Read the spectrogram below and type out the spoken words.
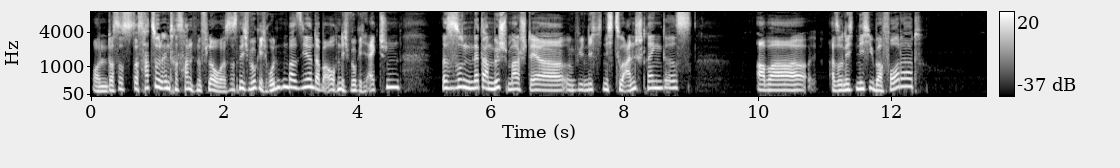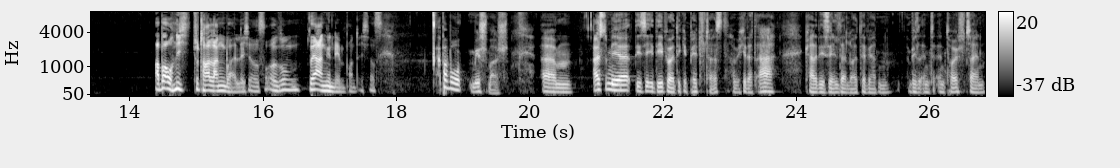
Und das ist, das hat so einen interessanten Flow. Es ist nicht wirklich rundenbasierend, aber auch nicht wirklich Action. Das ist so ein netter Mischmasch, der irgendwie nicht, nicht zu anstrengend ist, aber also nicht, nicht überfordert, aber auch nicht total langweilig ist. Also sehr angenehm fand ich das. Apropos Mischmasch. Ähm, als du mir diese Idee für heute gepatcht hast, habe ich gedacht, ah, gerade die Zelda-Leute werden ein bisschen ent enttäuscht sein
